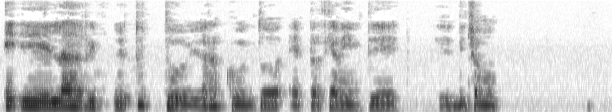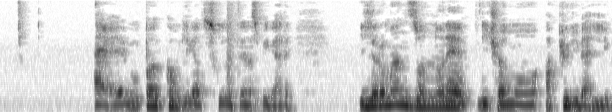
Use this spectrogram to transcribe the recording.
E, e la, tutto il racconto è praticamente, eh, diciamo, è un po' complicato, scusate da spiegare. Il romanzo non è, diciamo, a più livelli.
